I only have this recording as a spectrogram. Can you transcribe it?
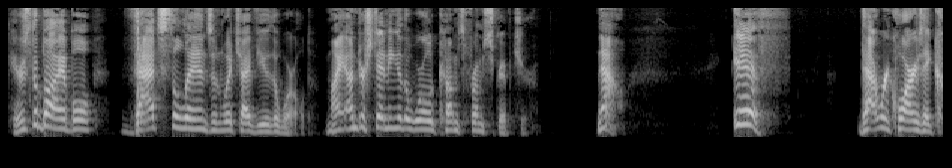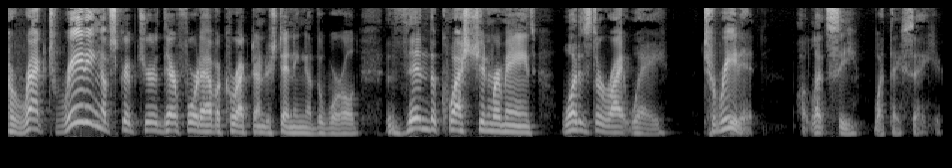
here's the Bible. That's the lens in which I view the world. My understanding of the world comes from Scripture. Now, if that requires a correct reading of Scripture, therefore, to have a correct understanding of the world, then the question remains what is the right way to read it? Well, let's see what they say here.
